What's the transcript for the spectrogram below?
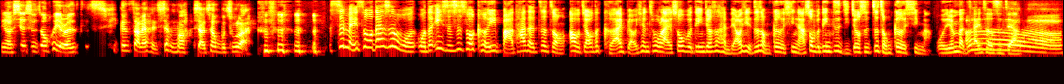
你有现实中会有人跟萨莱很像吗？想象不出来，是没错。但是我我的意思是说，可以把他的这种傲娇的可爱表现出来，说不定就是很了解这种个性啊，说不定自己就是这种个性嘛。我原本猜测是这样，啊、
